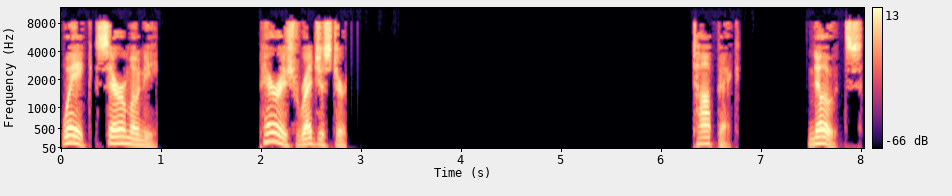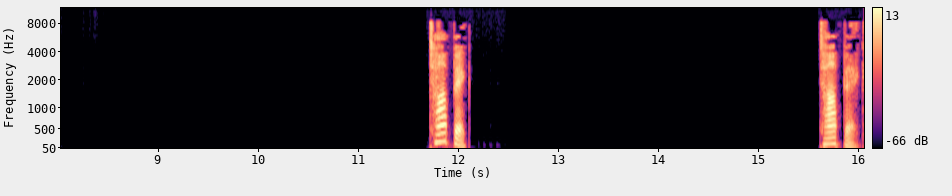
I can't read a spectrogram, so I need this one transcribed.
Wake ceremony. Parish register. Topic. Notes. Topic. Topic.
